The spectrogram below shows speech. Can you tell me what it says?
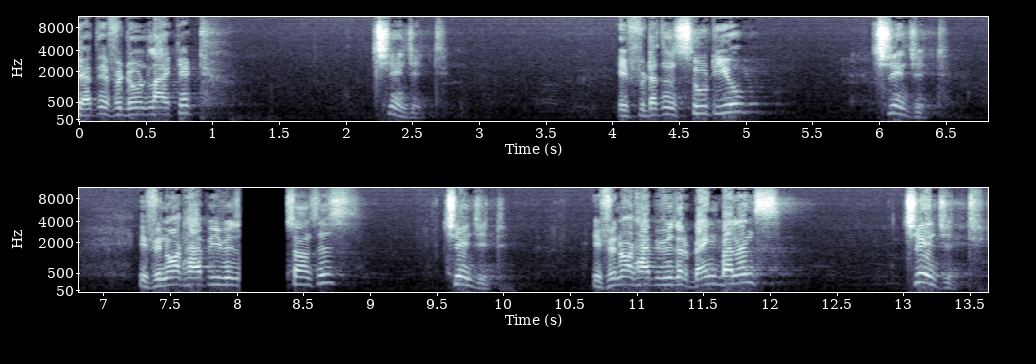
कहते if you don't like it change it if it doesn't suit you change it if you not happy with circumstances change it if you're not happy with your bank balance change it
